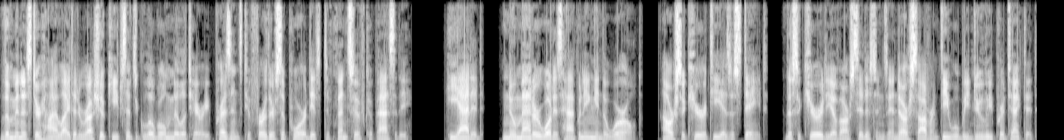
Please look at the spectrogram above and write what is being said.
The minister highlighted Russia keeps its global military presence to further support its defensive capacity. He added, no matter what is happening in the world, our security as a state, the security of our citizens and our sovereignty will be duly protected.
